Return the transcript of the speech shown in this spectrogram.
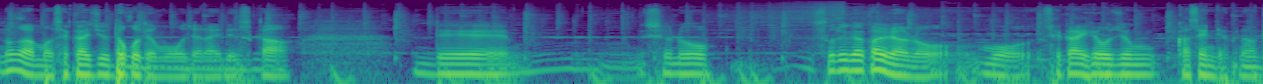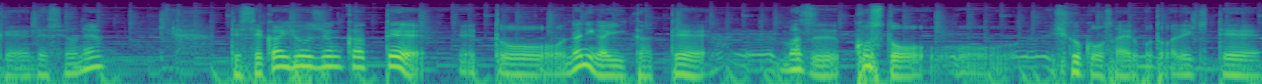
のがまあ世界中どこでもじゃないですか。でそのそれが彼らのもう世界標準化戦略なわけですよね。で世界標準化ってえっと、何がいいかって、まずコストを低く抑えることができて、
